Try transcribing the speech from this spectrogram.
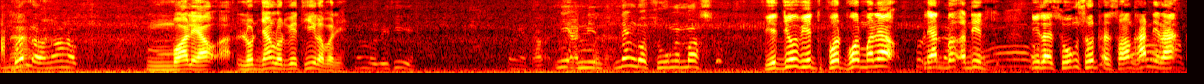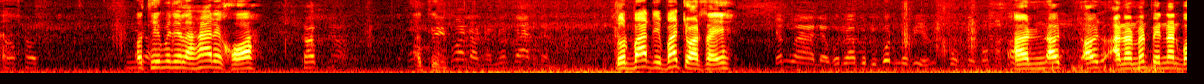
อันนั้นเบิ้ลเหรอเนาะครับอืมบ่แล้วรถยังรถเวทีเหราปะดินั่งรถไปที่ตรงไหน ครับนี่อันนี้นั่งรถสูงกันบ่เวียดเยอะเวียดพ้นพ้นมาแล้วแลนเบอร์อันนี้นี่ละสูงสุดอะสองคันนี่ละครับครับเอาทีมไปนี่ละห้าได้ขอครับเอาทีมรถบัสดิบัสจอดใส่จังว่าเดี๋ยวเพิ่นว่าปฏิบัติมาพี่ผมเป็นผมมันอันเอาเอาอันนั้นมันเป็นนั่นบ่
